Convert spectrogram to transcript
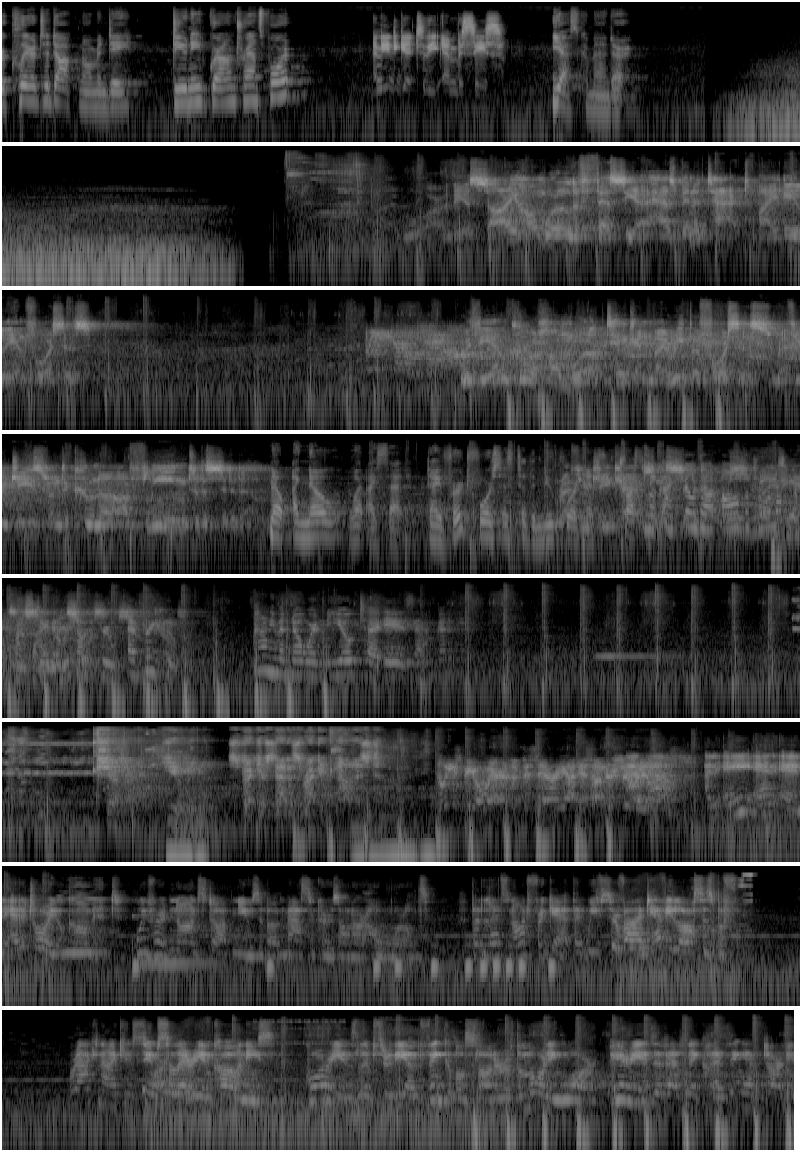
You're cleared to dock, Normandy. Do you need ground transport? I need to get to the embassies. Yes, Commander. War, the Asari homeworld of Thessia has been attacked by alien forces. With the Elcor homeworld taken by Reaper forces, refugees from Dekuuna are fleeing to the Citadel. No, I know what I said. Divert forces to the new coordinates. Refugee Trust me. Look, I filled out all the forms Citadel and use I've state jumped through every hoop. I don't even know where Nyota is, and I'm gonna be. Shepard, human. Spectre status recognized. Non-stop news about massacres on our homeworlds. But let's not forget that we've survived heavy losses before. Rachni consumed Salarian colonies. Quarians lived through the unthinkable slaughter of the Morning War. Periods of ethnic cleansing have darkened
